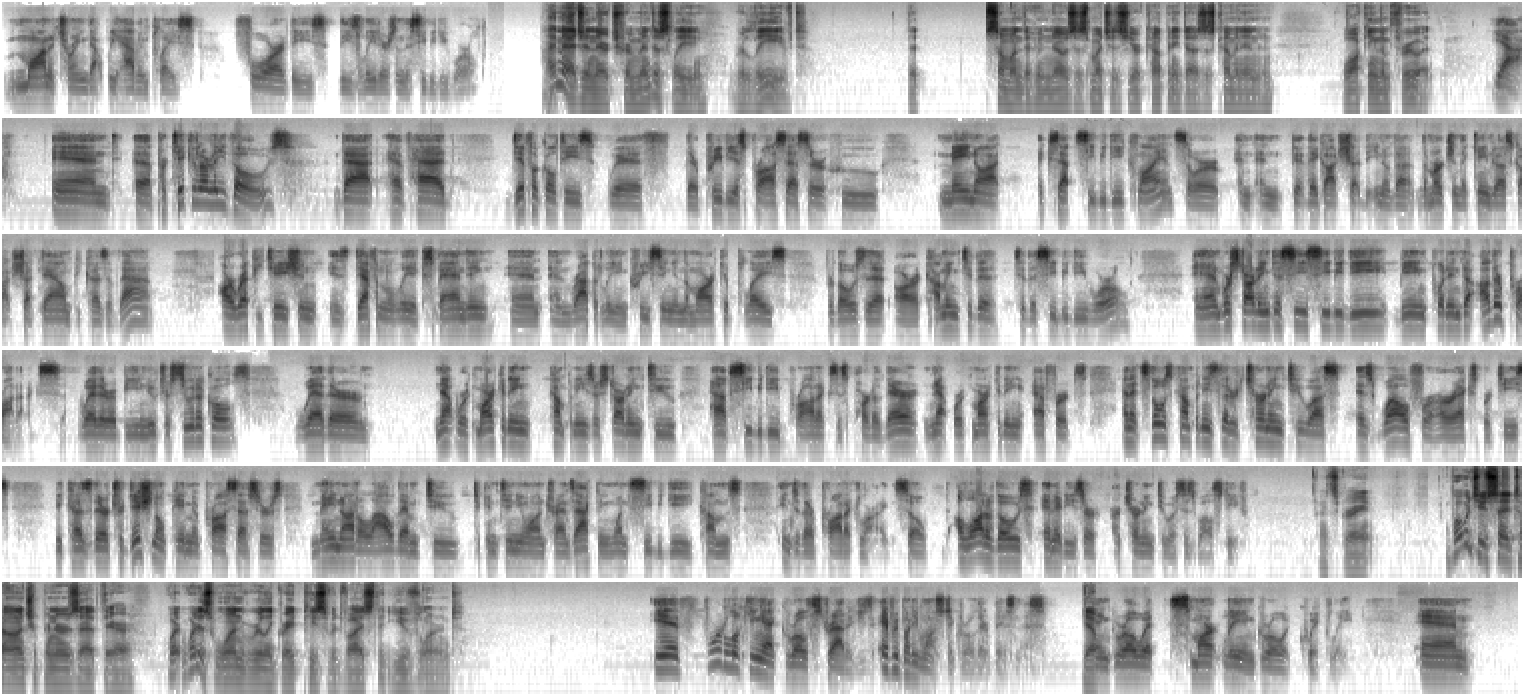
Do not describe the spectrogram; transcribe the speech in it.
monitoring that we have in place for these these leaders in the CBD world. I imagine they're tremendously relieved someone who knows as much as your company does is coming in and walking them through it. Yeah. And uh, particularly those that have had difficulties with their previous processor who may not accept CBD clients or and and they got shut you know the the merchant that came to us got shut down because of that our reputation is definitely expanding and and rapidly increasing in the marketplace for those that are coming to the to the CBD world. And we're starting to see CBD being put into other products, whether it be nutraceuticals, whether network marketing companies are starting to have CBD products as part of their network marketing efforts. And it's those companies that are turning to us as well for our expertise because their traditional payment processors may not allow them to to continue on transacting once CBD comes into their product line. So a lot of those entities are are turning to us as well, Steve. That's great. What would you say to entrepreneurs out there? What what is one really great piece of advice that you've learned? If we're looking at growth strategies, everybody wants to grow their business yep. and grow it smartly and grow it quickly. And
